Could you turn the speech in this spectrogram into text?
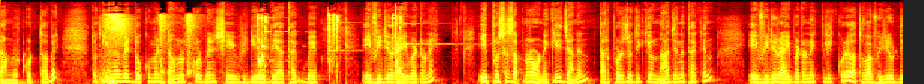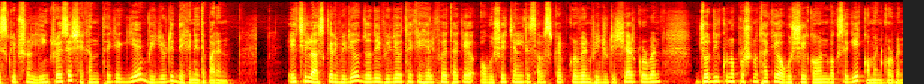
ডাউনলোড করতে হবে। তো কীভাবে ডকুমেন্ট ডাউনলোড করবেন, সেই ভিডিও দেয়া থাকবে এই ভিডিওর আই বাটনে এই প্রসেস আপনারা অনেকেই জানেন। তারপর যদি কেউ না জেনে থাকেন, এই ভিডিওর আই বাটনে ক্লিক করে অথবা ভিডিওর ডিসক্রিপশনে লিঙ্ক রয়েছে, সেখান থেকে গিয়ে ভিডিওটি দেখে নিতে পারেন। এই ছিল আজকের ভিডিও যদি ভিডিও থেকে হেল্প হয়ে থাকে, অবশ্যই চ্যানেলটি সাবস্ক্রাইব করবেন ভিডিওটি শেয়ার করবেন। যদি কোনো প্রশ্ন থাকে, অবশ্যই কমেন্ট বক্সে গিয়ে কমেন্ট করবেন।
